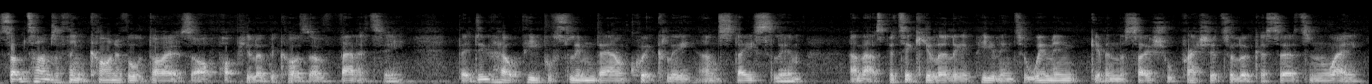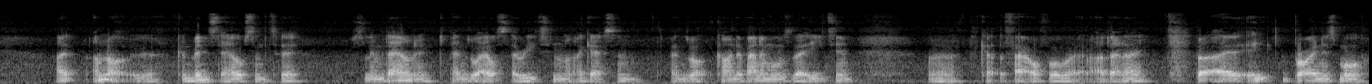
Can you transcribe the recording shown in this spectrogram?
Sometimes I think carnivore diets are popular because of vanity. They do help people slim down quickly and stay slim, and that's particularly appealing to women given the social pressure to look a certain way. I, am not uh, convinced it helps them to slim down, it depends what else they're eating, I guess, and depends what kind of animals they're eating. Uh, cut the fat off or whatever, I don't know. But uh, Brian is more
